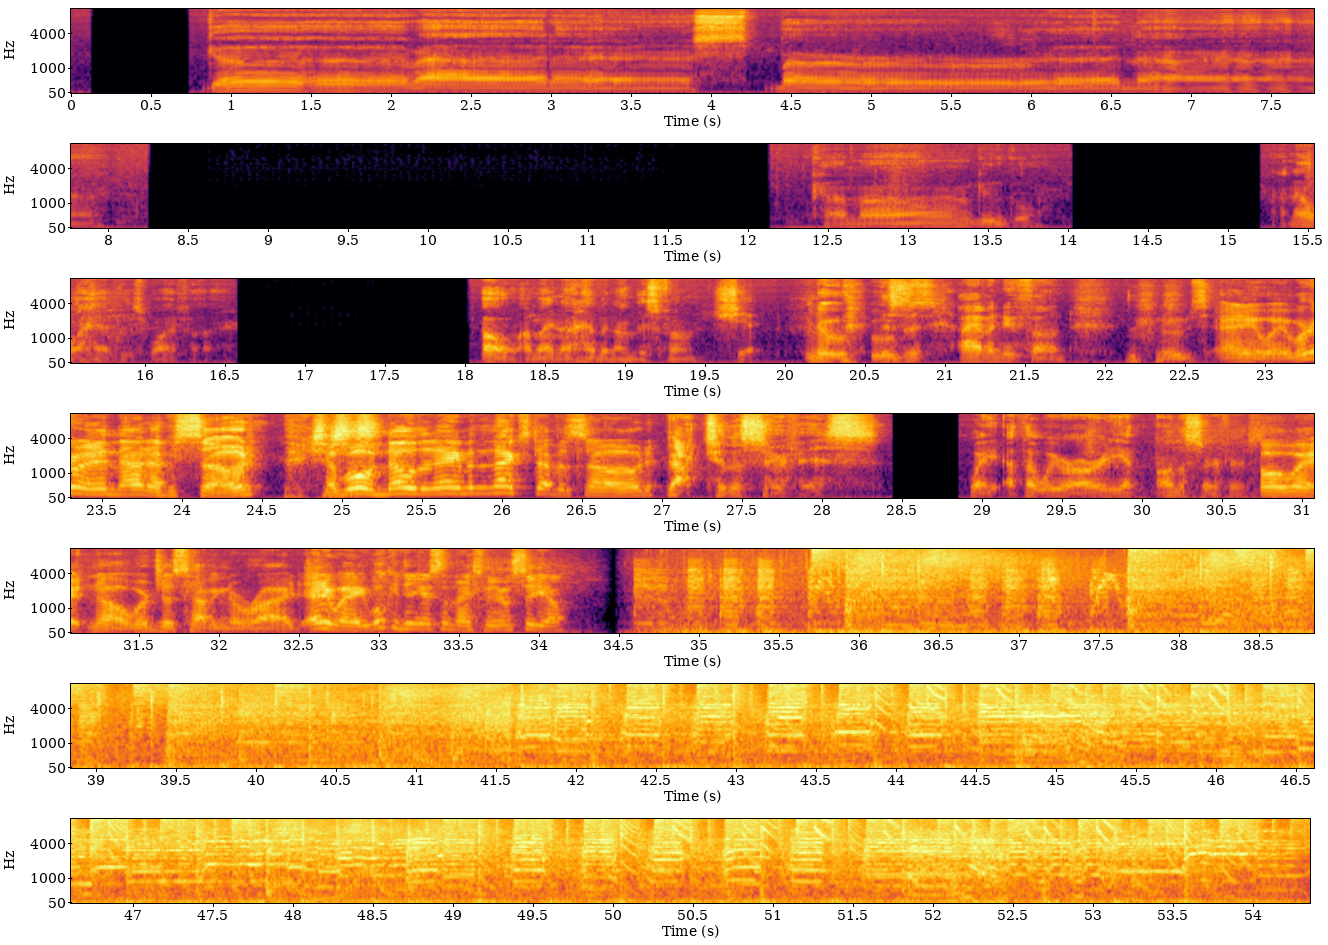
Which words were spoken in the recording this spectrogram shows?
Go Rider Spurna. Come on, Google. I know I have this Wi-Fi. Oh, I might not have it on this phone. Shit. No. This is, I have a new phone. Oops. Anyway, we're gonna end that episode, and we'll know the name of the next episode. Back to the surface. Wait, I thought we were already on the surface. Oh wait, no, we're just having to ride. Anyway, we'll continue this in the next video. See ya.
